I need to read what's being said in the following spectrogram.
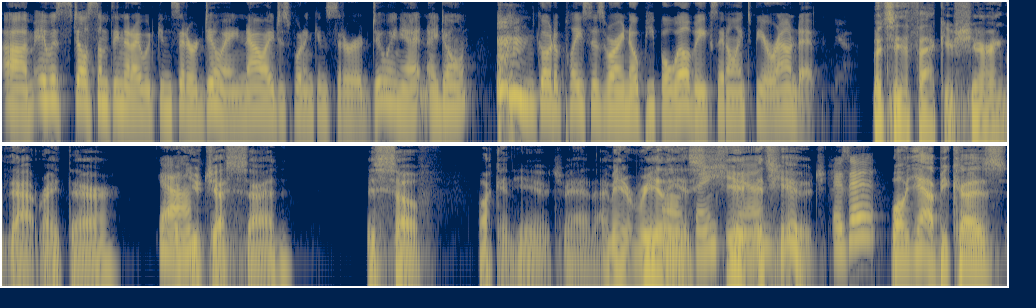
um, it was still something that I would consider doing. Now I just wouldn't consider doing it, and I don't go to places where I know people will be because I don't like to be around it. But see, the fact you're sharing that right there, Yeah, what you just said, is so fucking huge, man. I mean, it really Oh, is thanks, huge. man. It's huge. is it? Well, yeah, because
